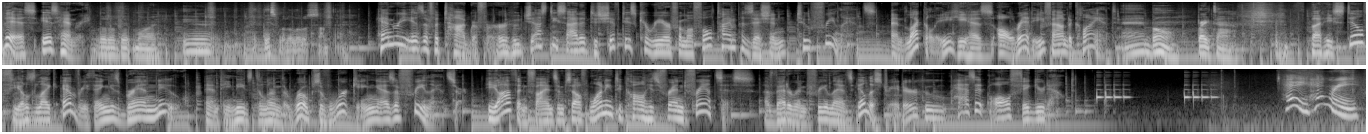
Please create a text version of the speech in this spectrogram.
This is Henry. A little bit more here. Hit this with a little something. Henry is a photographer who just decided to shift his career from a full-time position to freelance. And luckily, he has already found a client. And boom, break time. But he still feels like everything is brand new, and he needs to learn the ropes of working as a freelancer. He often finds himself wanting to call his friend Francis, a veteran freelance illustrator who has it all figured out. Hey, Henry.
